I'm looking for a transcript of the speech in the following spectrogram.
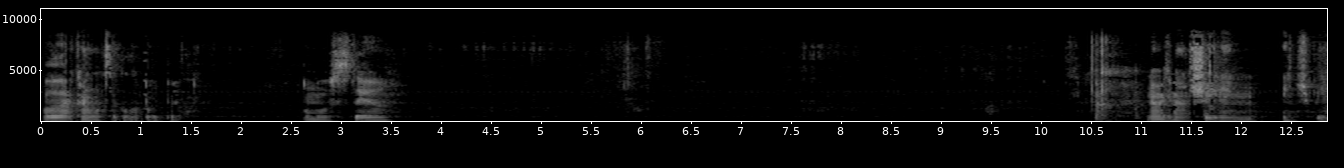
Although that kind of looks like a leopard, but almost there. Now we can add shading, HB.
